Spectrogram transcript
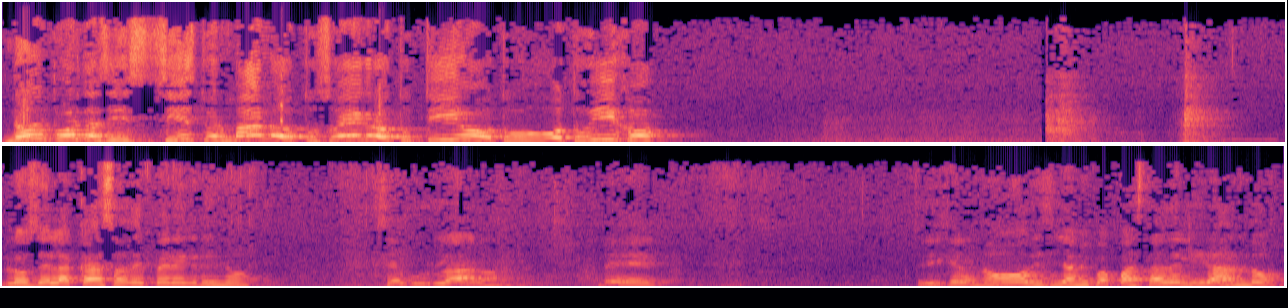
No importa si, si es tu hermano, o tu suegro, o tu tío, o tu, o tu hijo. Los de la casa de peregrino se burlaron de él. Y dijeron, no, dice, ya mi papá está delirando,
